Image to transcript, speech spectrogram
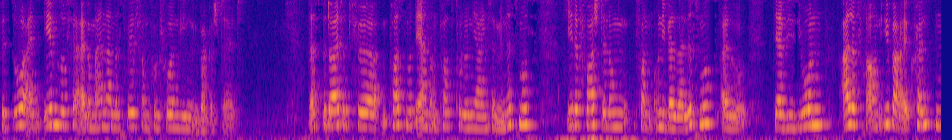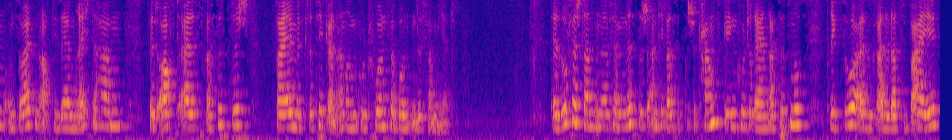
wird so ein ebenso verallgemeinerndes Bild von Kulturen gegenübergestellt. Das bedeutet für postmodernen und postkolonialen Feminismus jede Vorstellung von Universalismus, also der Vision, alle Frauen überall könnten und sollten auch dieselben Rechte haben, wird oft als rassistisch, weil mit Kritik an anderen Kulturen verbunden diffamiert. Der so verstandene feministisch-antirassistische Kampf gegen kulturellen Rassismus trägt so also gerade dazu bei,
